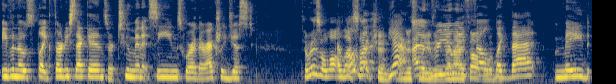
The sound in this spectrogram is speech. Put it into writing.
Even those like thirty seconds or two minute scenes where they're actually just There is a lot I less action Yeah, in this I movie really than I thought. felt would be. like that made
